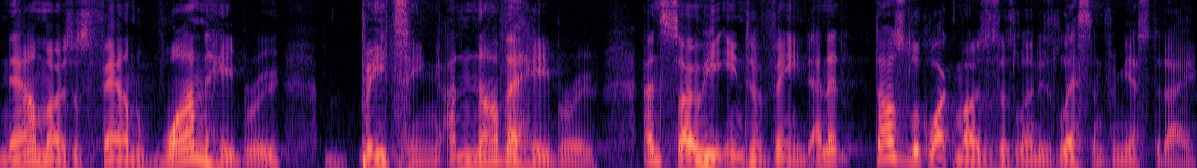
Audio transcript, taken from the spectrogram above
Now Moses found one Hebrew beating another Hebrew, and so he intervened. And it does look like Moses has learned his lesson from yesterday.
